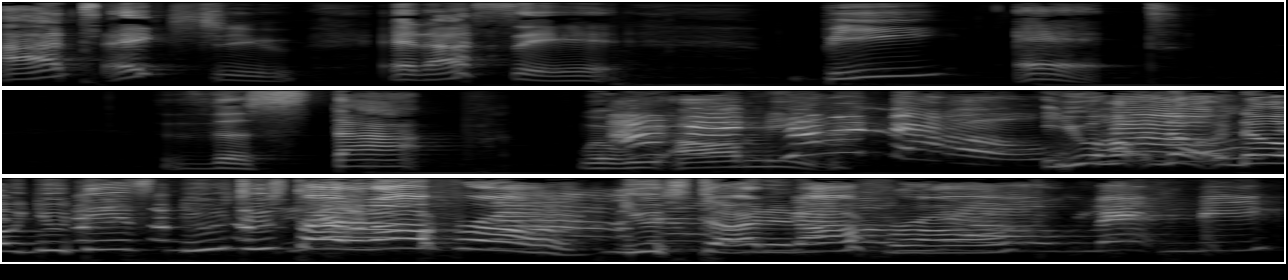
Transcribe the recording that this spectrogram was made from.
I text you and I said, "Be at the stop where we I'm all not meet." Done. You ho- no no you did you you started No, off wrong. no, you started no, off wrong. No, let me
